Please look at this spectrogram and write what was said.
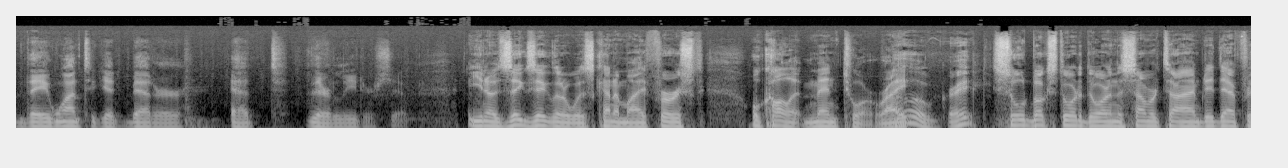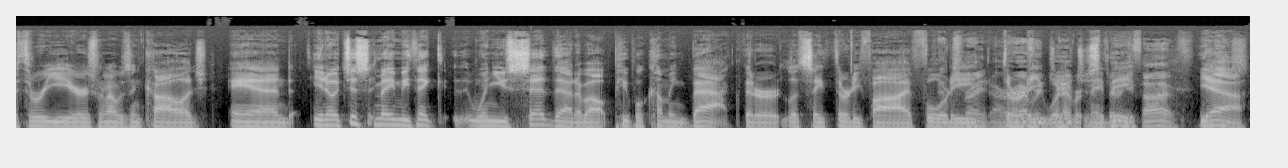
they want to get better at their leadership. You know, Zig Ziglar was kind of my first, we'll call it mentor, right? Oh, great. sold books door to door in the summertime did that for three years when i was in college and you know it just made me think when you said that about people coming back that are let's say 35 40 right. 30 whatever it may is be yeah Yes.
